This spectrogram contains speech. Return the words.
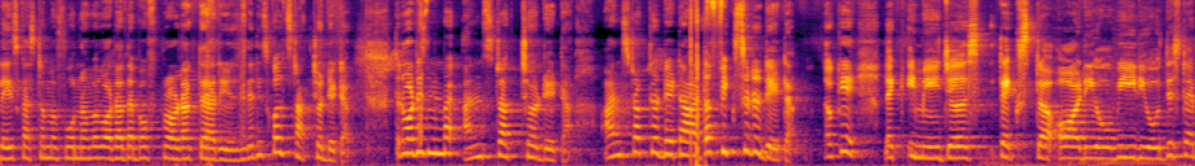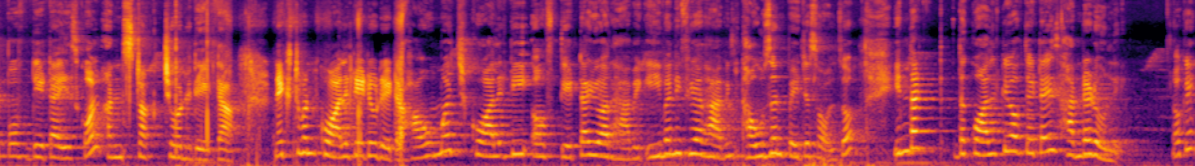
place customer phone number? What are the above product they are using? That is called structured data. Then what is meant by unstructured data? Unstructured data are the fixed data okay? Like images text audio video this type of data is called unstructured data. Next one qualitative data. How much quality of data you are having? Even if you are having 1000 pages also in that the quality of data is 100 only okay?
